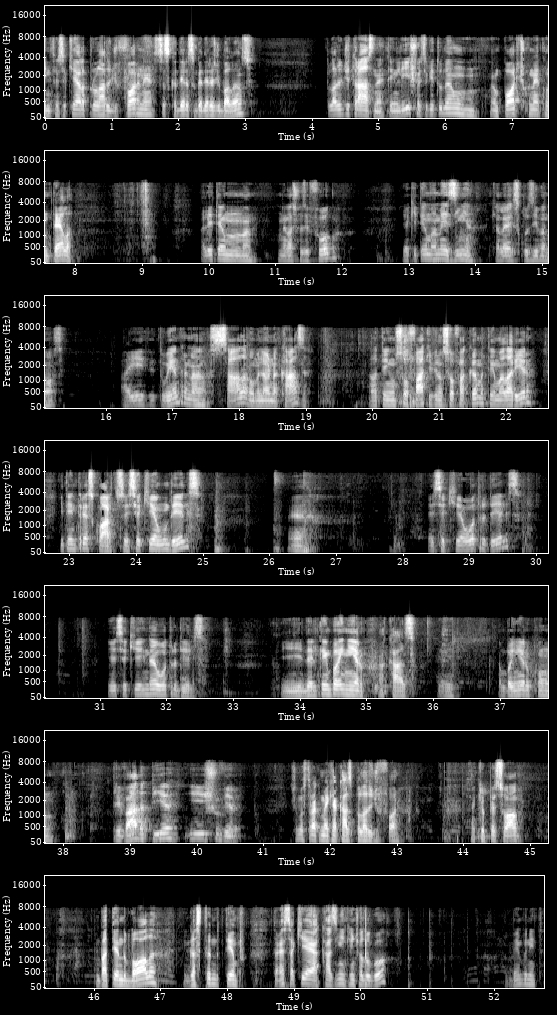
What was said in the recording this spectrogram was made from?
cabine. Então esse aqui é ela pro lado de fora, né? Essas cadeiras são cadeiras de balanço. Do lado de trás, né? Tem lixo. Isso aqui tudo é um, é um pórtico, né? Com tela. Ali tem uma, um negócio de fazer fogo. E aqui tem uma mesinha, que ela é exclusiva nossa. Aí tu entra na sala, ou melhor, na casa. Ela tem um sofá que vira um sofá-cama, tem uma lareira e tem três quartos. Esse aqui é um deles. É. Esse aqui é outro deles. E esse aqui ainda é outro deles. E dele tem banheiro, a casa. E é um banheiro com privada, pia e chuveiro. Deixa eu mostrar como é que é a casa pelo lado de fora. Aqui o pessoal batendo bola e gastando tempo. Então essa aqui é a casinha que a gente alugou. Bem bonita.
